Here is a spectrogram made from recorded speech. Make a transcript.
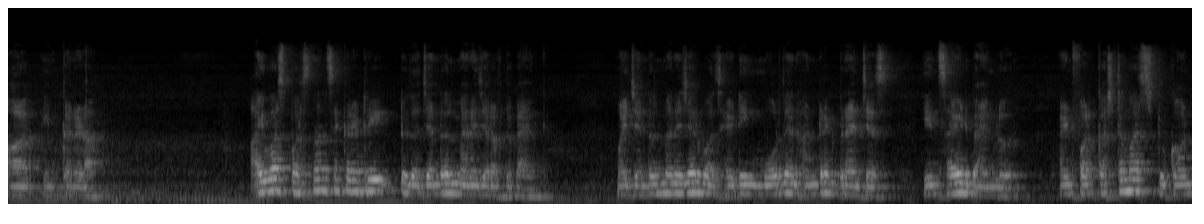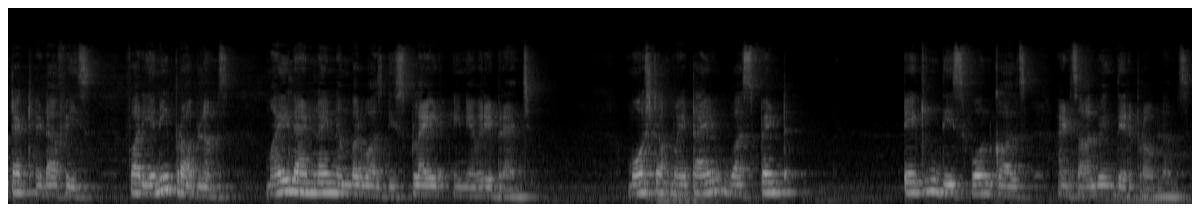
or in Kannada. I was personal secretary to the general manager of the bank. My general manager was heading more than 100 branches inside Bangalore and for customers to contact head office for any problems my landline number was displayed in every branch. Most of my time was spent taking these phone calls and solving their problems.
